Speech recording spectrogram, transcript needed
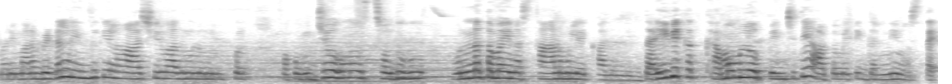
మరి మన బిడ్డల్ని ఎందుకు ఇలా ఆశీర్వాదంలో నింపుకొని ఒక ఉద్యోగము చదువు ఉన్నతమైన స్థానములే కాదండి. దైవిక క్రమంలో పెంచితే ఆటోమేటిక్గా అన్నీ వస్తాయి.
